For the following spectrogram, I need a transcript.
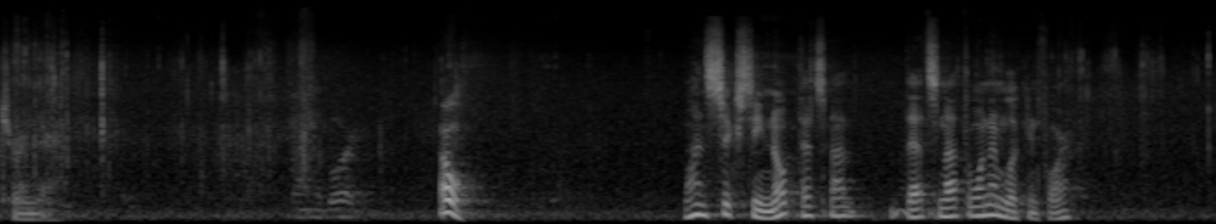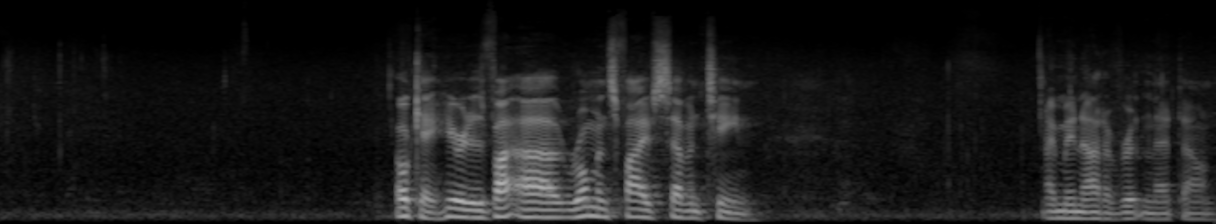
Turn there. on the board. Oh, 116. Nope, that's not, that's not the one I'm looking for. Okay, here it is uh, Romans 5 17. I may not have written that down.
